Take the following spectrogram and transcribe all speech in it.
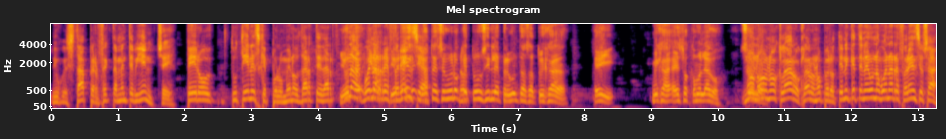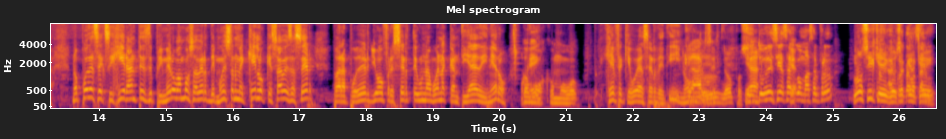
digo, está perfectamente bien. Sí. Pero tú tienes que por lo menos darte, dar Yo una te- buena mira, yo te- referencia. Yo te, aseguro ¿no? que tú sí le preguntas a tu hija, hey, mija, ¿esto cómo le hago? ¿Sí No, no, no, claro, claro, no, pero tiene que tener una buena referencia, o sea, no puedes exigir antes de primero vamos a ver, demuéstrame qué es lo que sabes hacer para poder yo ofrecerte una buena cantidad de dinero como, como jefe que voy a hacer de ti, ¿no? Claro. Entonces, No, pues ya- ¿Y tú decías ya- algo más, Alfredo? No, sí, que, Ah, o sea, que, que-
